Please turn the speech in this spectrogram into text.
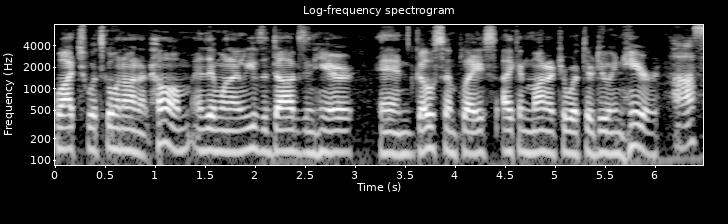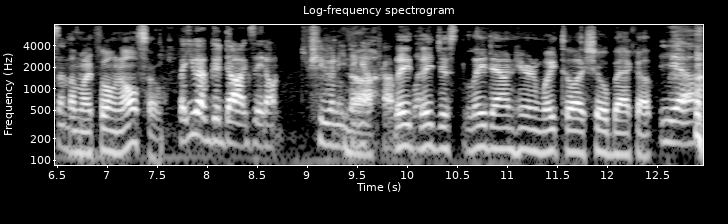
watch what's going on at home, and then when I leave the dogs in here and go someplace, I can monitor what they're doing here. Awesome. On my phone also. But you have good dogs; they don't chew anything nah, up. Probably. They they just lay down here and wait till I show back up. Yeah.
